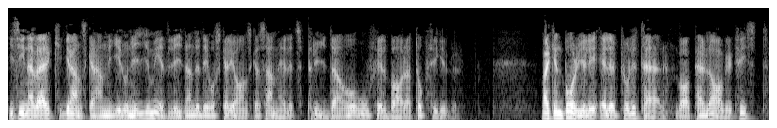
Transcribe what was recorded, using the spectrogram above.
I sina verk granskar han med ironi och medlidande det oskarianska samhällets pryda och ofelbara toppfigurer. Varken borgerlig eller proletär var Per Lagerqvist,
